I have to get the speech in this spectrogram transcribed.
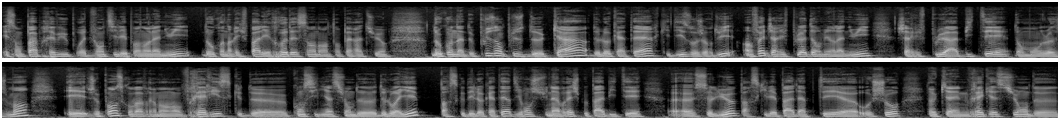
et sont pas prévus pour être ventilés pendant la nuit, donc on n'arrive pas à les redescendre en température. Donc on a de plus en plus de cas de locataires qui disent aujourd'hui, en fait, j'arrive plus à dormir la nuit, j'arrive plus à habiter dans mon logement, et je pense qu'on va vraiment un vrai risque de consignation de, loyer parce que des locataires diront, je suis navré, je peux pas habiter euh, ce lieu parce qu'il n'est pas adapté euh, au chaud. Donc il y a une vraie question de,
